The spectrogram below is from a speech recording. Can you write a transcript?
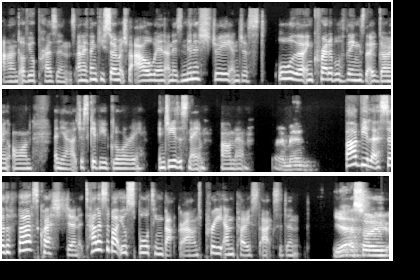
and of your presence. And I thank you so much for Alwyn and his ministry and just all the incredible things that are going on. And yeah, just give you glory. In Jesus' name, amen. Amen. Fabulous. So, the first question tell us about your sporting background pre and post accident. Yeah, so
